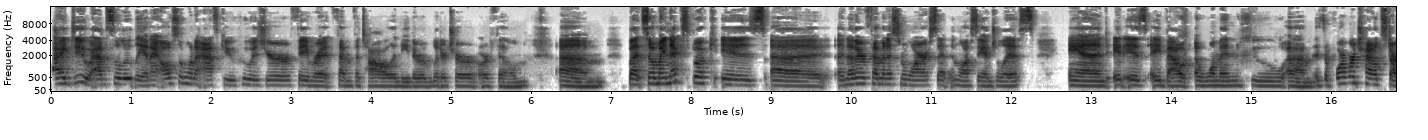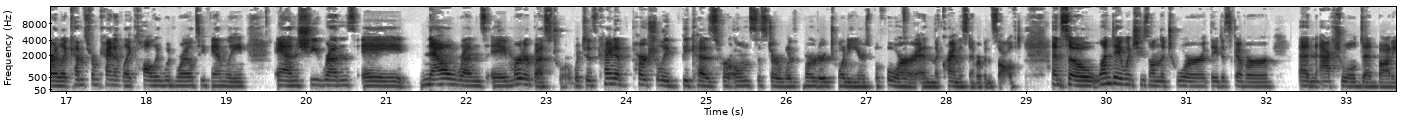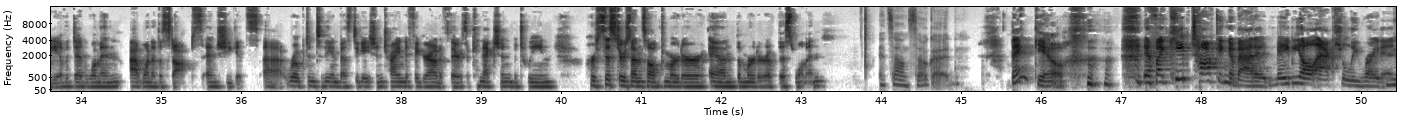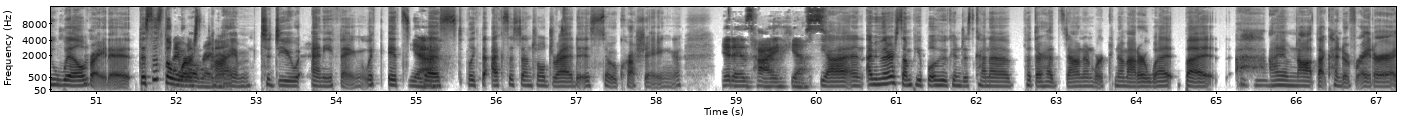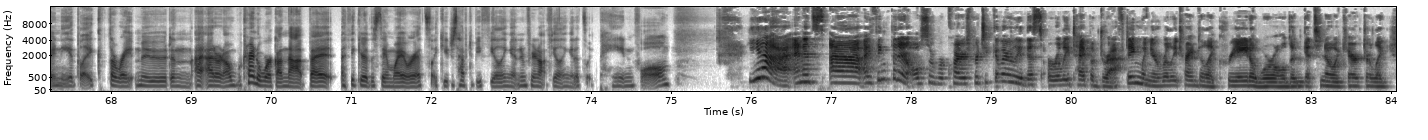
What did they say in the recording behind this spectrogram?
I do, absolutely. And I also want to ask you who is your favorite femme fatale in either literature or film? Um, but so my next book is uh, another feminist noir set in Los Angeles. And it is about a woman who um, is a former child starlet, comes from kind of like Hollywood royalty family, and she runs a now runs a murder bus tour, which is kind of partially because her own sister was murdered 20 years before, and the crime has never been solved. And so one day when she's on the tour, they discover an actual dead body of a dead woman at one of the stops. And she gets uh, roped into the investigation, trying to figure out if there's a connection between her sister's unsolved murder and the murder of this woman. It sounds so good. Thank you. if I keep talking about it, maybe I'll actually write it. You will write it. This is the I worst write it. time to do anything. Like it's Yeah. just like the existential dread is so crushing. it is high, yes. Yeah, and I mean there are some people who can just kind of put their heads down and work no matter what, but Mhm. I am not that kind of writer. I need like the right mood and I, I don't know. I'm trying to work on that, but I think you're the same way where it's like you just have to be feeling it. And if you're not feeling it, it's like painful. Yeah, and it's uh I think that it also requires particularly this early type of drafting when you're really trying to like create a world and get to know a character like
